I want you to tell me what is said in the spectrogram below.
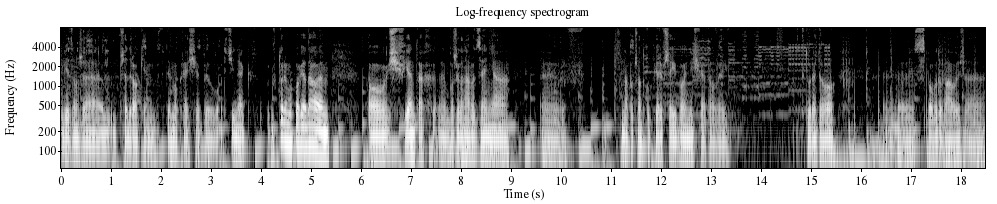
wiedzą, że przed rokiem w tym okresie był odcinek, w którym opowiadałem o świętach Bożego Narodzenia w na początku I wojny światowej, które to e, spowodowały, że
